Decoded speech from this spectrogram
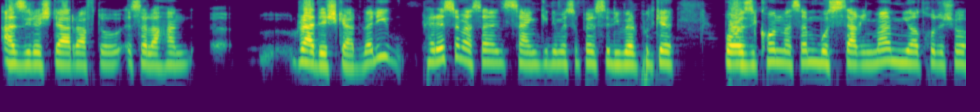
از زیرش در رفت و ردش کرد. ولی پرس مثلا سنگینی مثل پرس لیورپول که بازیکن مثلا مستقیما میاد خودشو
